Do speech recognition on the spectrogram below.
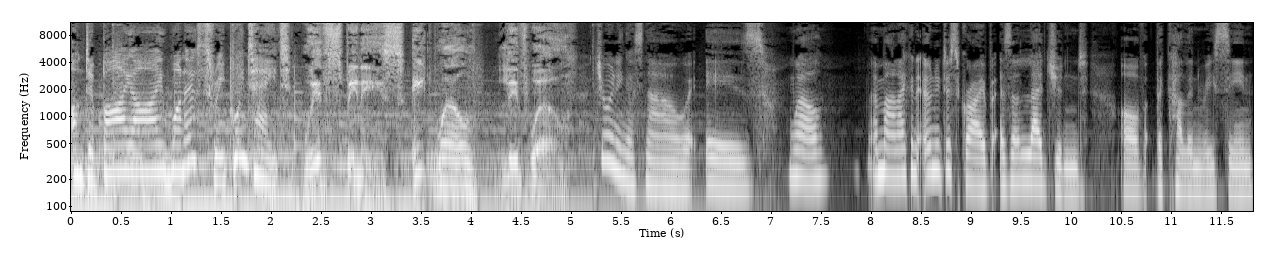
on Dubai Eye 103.8. With Spinneys. Eat well, live well. Joining us now is, well, a man I can only describe as a legend of the culinary scene.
